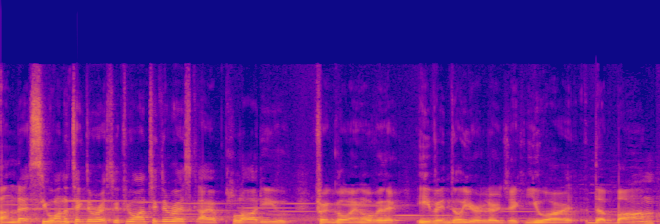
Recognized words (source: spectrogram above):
unless you want to take the risk. If you want to take the risk, I applaud you for going over there, even though you're allergic. You are the bomb,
